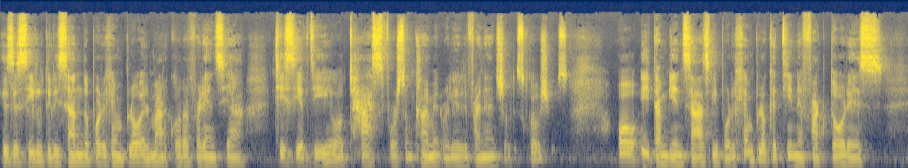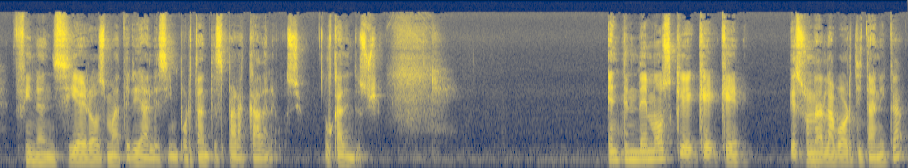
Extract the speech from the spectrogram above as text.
es decir, utilizando, por ejemplo, el marco de referencia TCFD o Task Force on Climate Related Financial Disclosures y también SASB, por ejemplo, que tiene factores financieros, materiales importantes para cada negocio o cada industria. Entendemos que, es una labor titánica.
